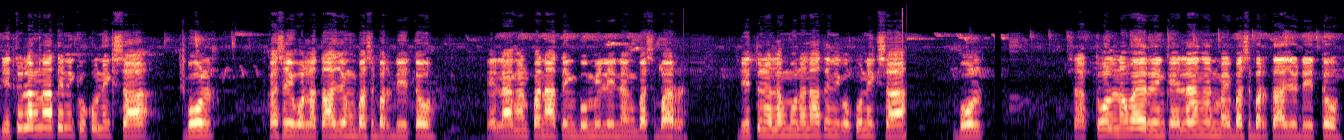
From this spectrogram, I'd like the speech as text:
Dito lang natin i-connect sa bolt kasi wala tayong bus bar dito. Kailangan pa nating bumili ng bus bar. Dito na lang muna natin i-connect sa bolt. Sa actual na wiring, kailangan may bus bar tayo dito.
